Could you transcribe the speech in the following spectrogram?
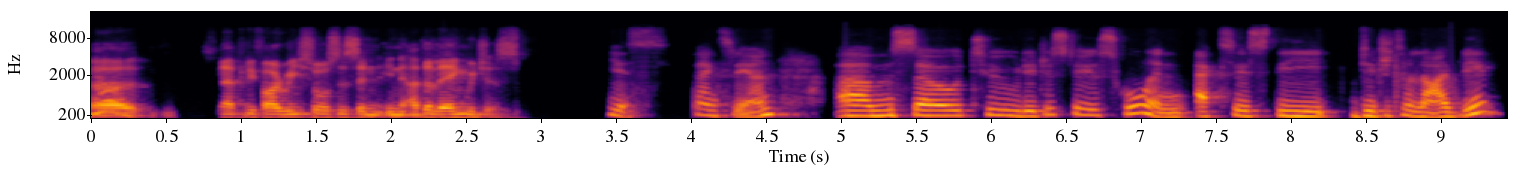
yeah. Uh, Snapplify resources in, in other languages? Yes, thanks, Riaan. Um, so to register your school and access the digital library,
